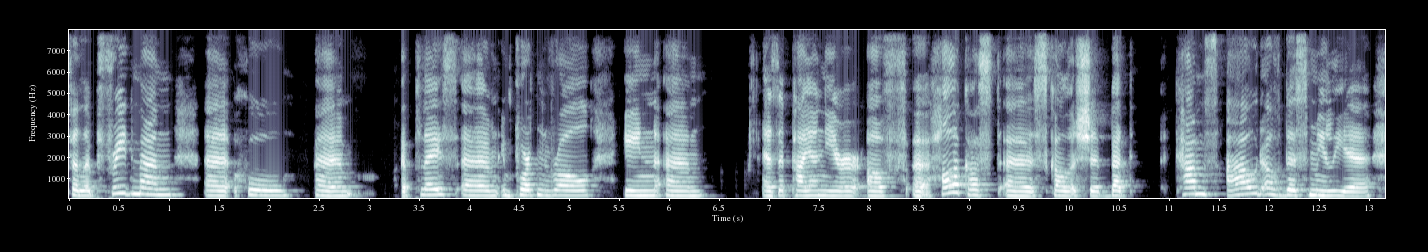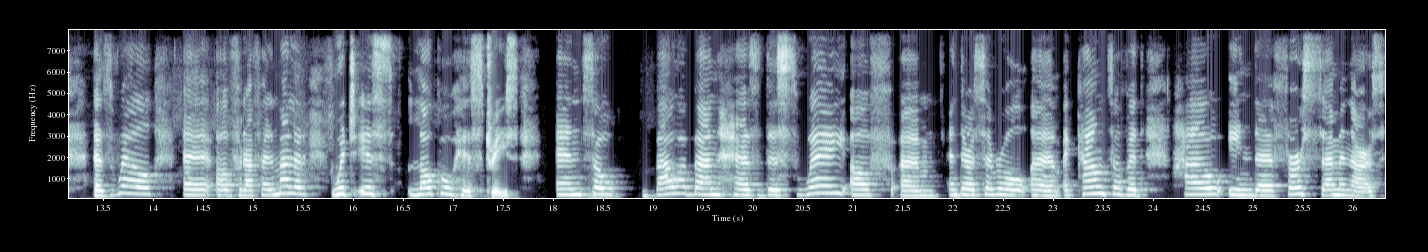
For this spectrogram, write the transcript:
Philip Friedman, uh, who um, plays an important role in um, as a pioneer of uh, Holocaust uh, scholarship, but comes out of this milieu as well uh, of Raphael Mahler, which is local histories. And so mm-hmm. Balaban has this way of, um, and there are several um, accounts of it, how in the first seminars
